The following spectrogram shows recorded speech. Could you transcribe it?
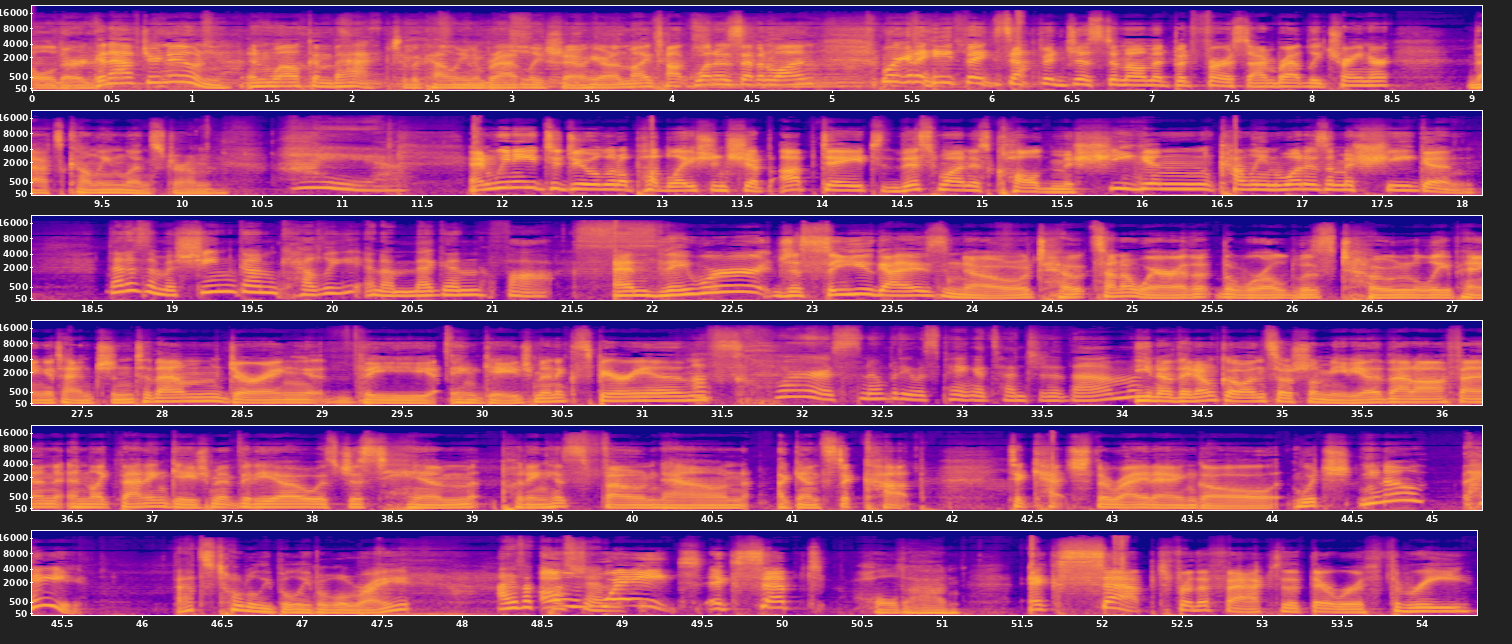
Older. Good afternoon, and welcome back to the Colleen and Bradley Show here on My Talk 1071. We're going to heat things up in just a moment, but first, I'm Bradley Traynor. That's Colleen Lindstrom. Hi. And we need to do a little publicationship update. This one is called Michigan. Colleen, what is a Michigan? That is a Machine Gun Kelly and a Megan Fox. And they were, just so you guys know, totes unaware that the world was totally paying attention to them during the engagement experience. Of course, nobody was paying attention to them. You know, they don't go on social media that often. And like that engagement video was just him putting his phone down against a cup to catch the right angle, which, you know, hey, that's totally believable, right? I have a oh, question. Oh, wait! Except, hold on. Except for the fact that there were three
